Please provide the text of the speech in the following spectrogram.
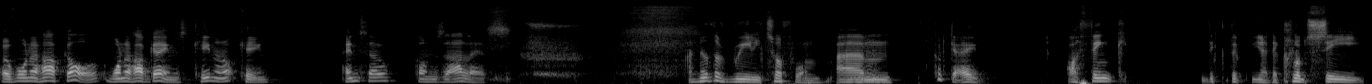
Over one and a half goal, one and a half games. Keen or not keen? Enso Gonzalez. Another really tough one. Um, Good game. I think the, the you know the clubs see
